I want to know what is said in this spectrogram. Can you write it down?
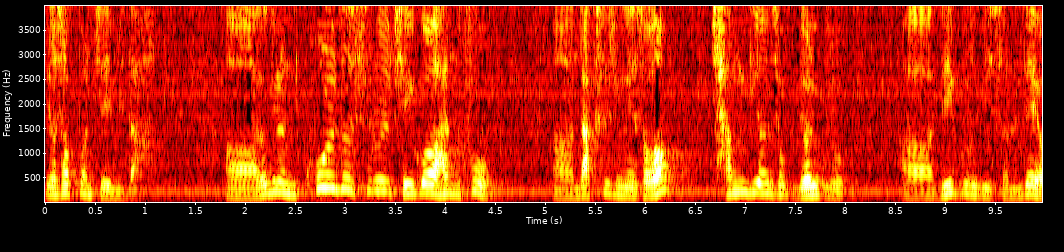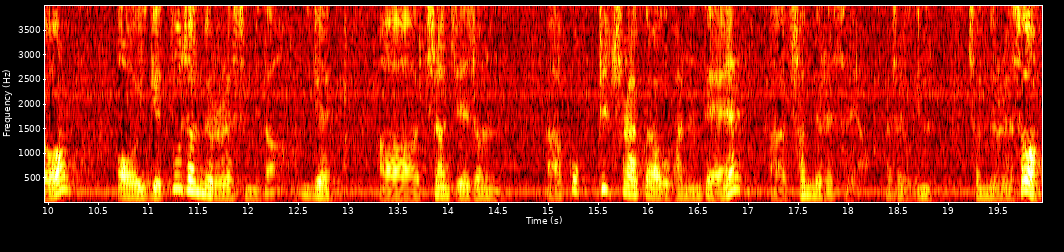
여섯 번째입니다. 어, 여기는 콜드수를 제거한 후 어, 낙수 중에서 장기 연속 멸그룹 네 그룹이 있었는데요. 이게 또 전멸을 했습니다. 이게 지난주에 저는 아, 꼭 필출할 거라고 봤는데 아, 전멸했어요. 그래서 여기는 전멸을 해서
